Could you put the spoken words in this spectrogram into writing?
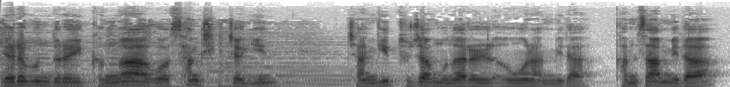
여러분들의 건강하고 상식적인 장기 투자 문화를 응원합니다. 감사합니다.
